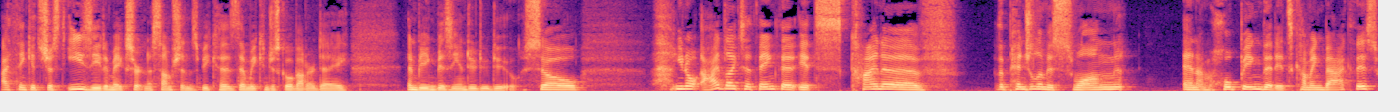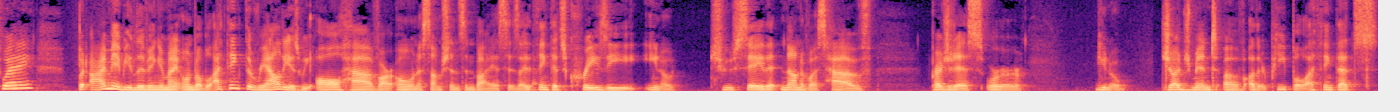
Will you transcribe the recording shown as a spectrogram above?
I think it's just easy to make certain assumptions because then we can just go about our day and being busy and do, do, do. So, you know, I'd like to think that it's kind of the pendulum is swung and I'm hoping that it's coming back this way. But I may be living in my own bubble. I think the reality is we all have our own assumptions and biases. I think that's crazy, you know, to say that none of us have prejudice or, you know, judgment of other people. I think that's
